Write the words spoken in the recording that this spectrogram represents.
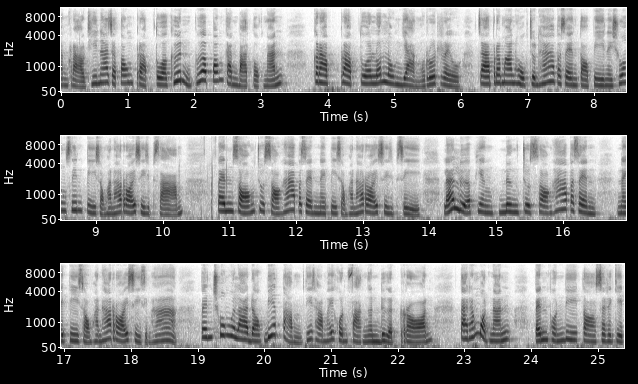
ดังกล่าวที่น่าจะต้องปรับตัวขึ้นเพื่อป้องกันบาทตกนั้น กลับปรับตัวลดลงอย่างรวดเร็ว จากประมาณ 6.5%ต่อปีในช่วงสิ้นปี 2543 เป็น 2.25%ในปี 2544 และเหลือเพียง 1.25%ในปี 2545 เป็นช่วงเวลาดอกเบี้ยต่ำที่ทำให้คนฝากเงินเดือดร้อน แต่ทั้งหมดนั้นเป็นผลดีต่อเศรษฐกิจ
